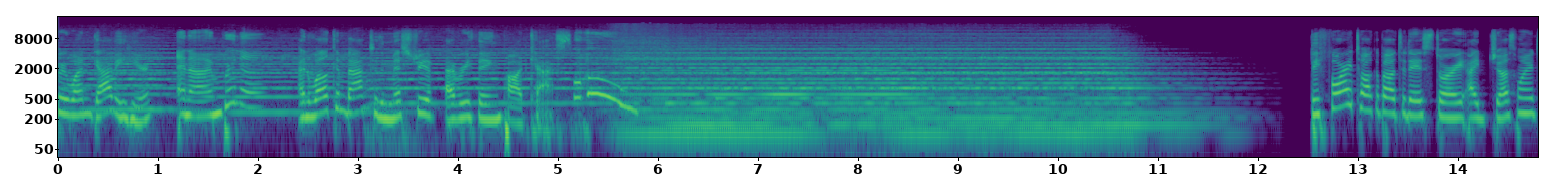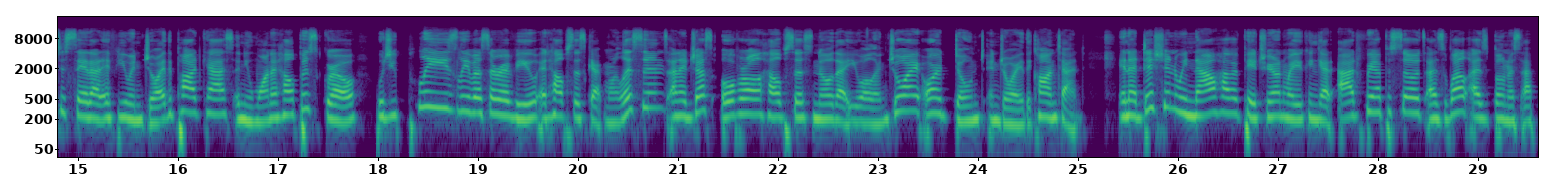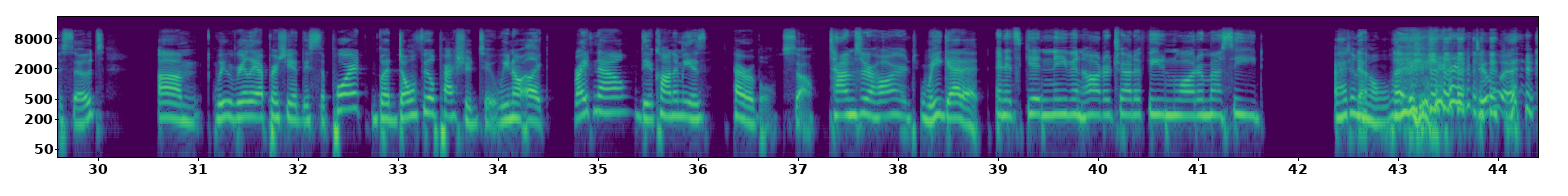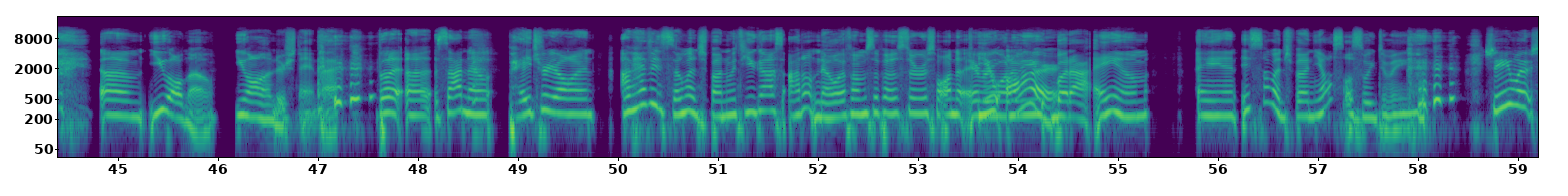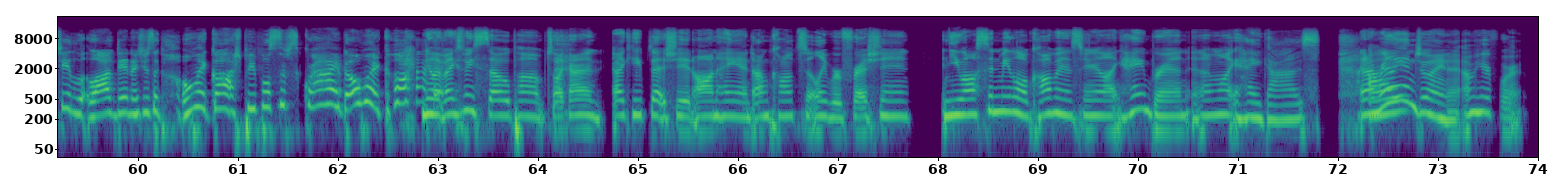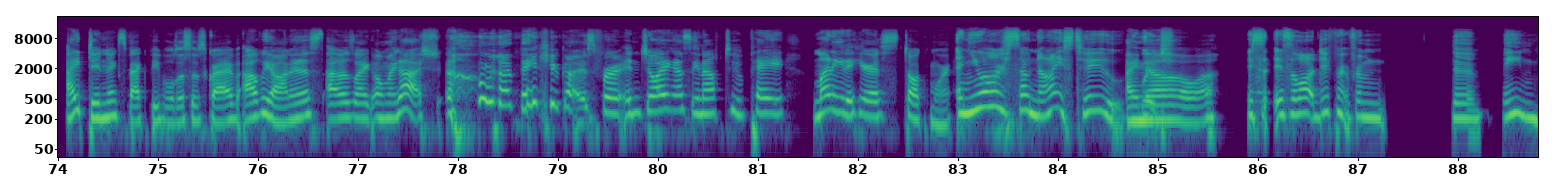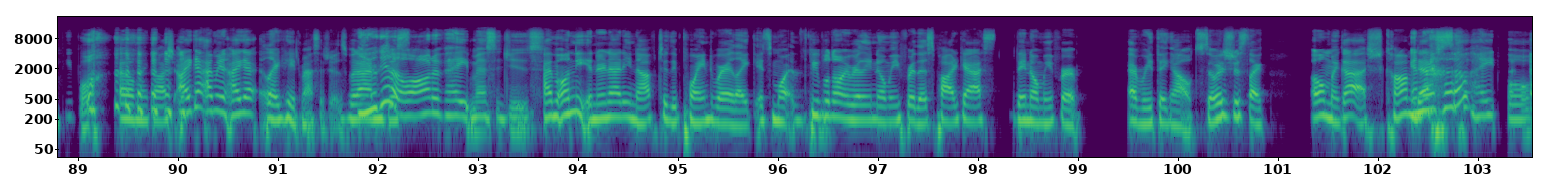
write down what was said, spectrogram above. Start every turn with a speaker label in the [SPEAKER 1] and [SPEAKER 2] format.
[SPEAKER 1] Everyone. Gabby here.
[SPEAKER 2] And I'm Brenna.
[SPEAKER 1] And welcome back to the Mystery of Everything podcast. Before I talk about today's story, I just wanted to say that if you enjoy the podcast and you want to help us grow, would you please leave us a review? It helps us get more listens and it just overall helps us know that you all enjoy or don't enjoy the content. In addition, we now have a Patreon where you can get ad free episodes as well as bonus episodes. Um, we really appreciate the support, but don't feel pressured to. We know, like, right now, the economy is terrible. So
[SPEAKER 2] Times are hard,
[SPEAKER 1] we get it.
[SPEAKER 2] and it's getting even harder try to feed and water my seed.
[SPEAKER 1] I don't
[SPEAKER 2] No.
[SPEAKER 1] know what you're doing.
[SPEAKER 2] Um, you all know, you all understand that. but uh, side note, Patreon. I'm having so much fun with you guys. I don't know if I'm supposed to respond to every
[SPEAKER 1] You
[SPEAKER 2] one of you, but I am. And it's so much fun. Y'all so sweet to me.
[SPEAKER 1] she went, she logged in and she's like, "Oh my gosh, people subscribed! Oh my god!"
[SPEAKER 2] no, it makes me so pumped. Like I, I keep that shit on hand. I'm constantly refreshing. And you all send me little comments and you're like, hey, Bren. And I'm like, hey, guys. And I'm really enjoying it. I'm here for it.
[SPEAKER 1] I didn't expect people to subscribe. I'll be honest. I was like, "Oh my gosh, thank you guys for enjoying us enough to pay money to hear us talk more."
[SPEAKER 2] And you all are so nice too.
[SPEAKER 1] I know.
[SPEAKER 2] It's it's a lot different from the mean people.
[SPEAKER 1] oh my gosh, I get. I mean, I get like hate messages, but
[SPEAKER 2] you
[SPEAKER 1] I'm
[SPEAKER 2] get
[SPEAKER 1] just.
[SPEAKER 2] a lot of hate messages.
[SPEAKER 1] I'm on the internet enough to the point where like it's more people don't really know me for this podcast. They know me for everything else. So it's just like, oh my gosh, calm
[SPEAKER 2] and
[SPEAKER 1] down.
[SPEAKER 2] they're so hateful.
